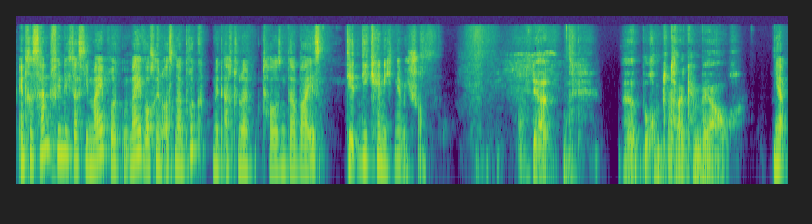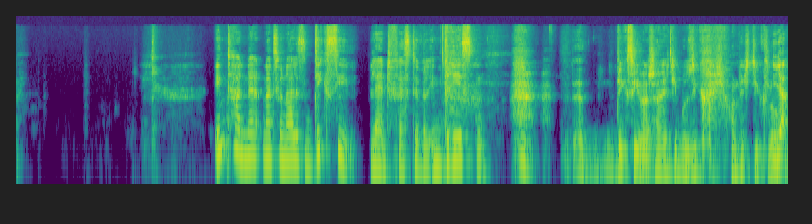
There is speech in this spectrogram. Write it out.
Interessant finde ich, dass die Maibrück, Maiwoche in Osnabrück mit 800.000 dabei ist. Die, die kenne ich nämlich schon. Ja, äh, Bochum Total kennen wir ja auch. Ja. Internationales Dixieland Festival in Dresden. Äh, Dixie wahrscheinlich die Musikregion, nicht die Clubs. Ja.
